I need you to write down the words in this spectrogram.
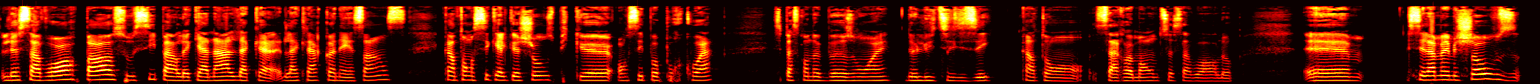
le savoir passe aussi par le canal de la, claire connaissance. Quand on sait quelque chose puis qu'on ne sait pas pourquoi, c'est parce qu'on a besoin de l'utiliser quand on ça remonte ce savoir-là. Euh, c'est la même chose.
